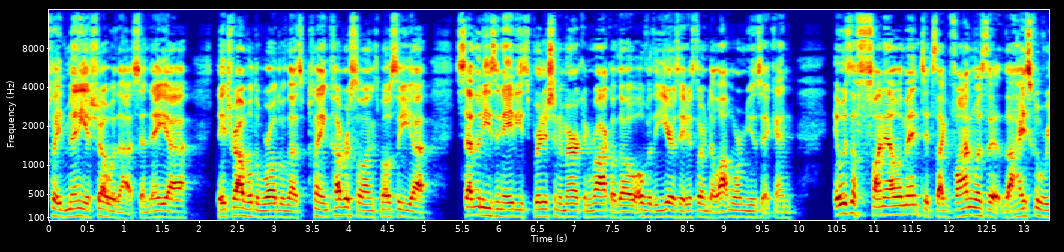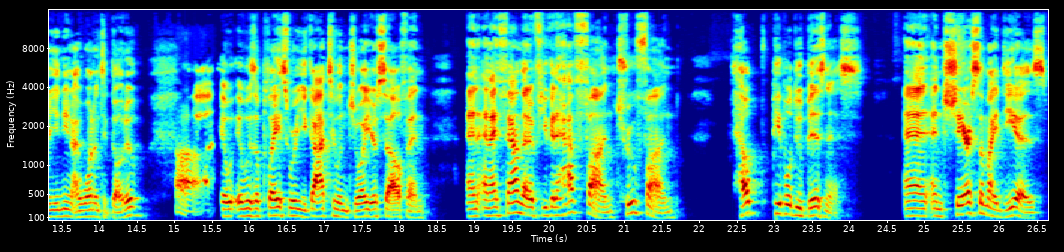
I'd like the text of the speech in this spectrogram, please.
played many a show with us, and they uh, they traveled the world with us playing cover songs, mostly uh, 70s and 80s British and American rock. Although over the years they just learned a lot more music, and it was a fun element. It's like VON was the, the high school reunion I wanted to go to. Uh, it, it was a place where you got to enjoy yourself, and and and I found that if you could have fun, true fun, help people do business and and share some ideas,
